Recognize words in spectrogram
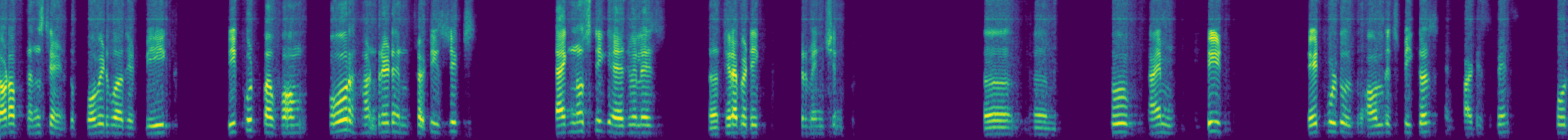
Lot of constraint, the COVID was at peak. We could perform 436 diagnostic as well as uh, therapeutic intervention. Uh, um, so I'm indeed grateful to all the speakers and participants for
